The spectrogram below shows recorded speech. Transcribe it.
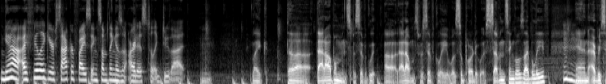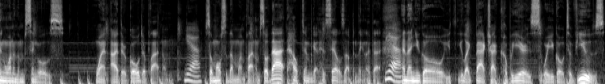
Yeah, I feel like you're sacrificing something as an artist to like do that. Like the that album and specifically uh, that album specifically was supported with seven singles, I believe, and every single one of them singles went either gold or platinum. Yeah. So most of them went platinum. So that helped him get his sales up and things like that. Yeah. And then you go, you, you like backtrack a couple years where you go to views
